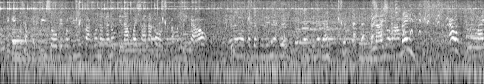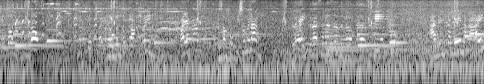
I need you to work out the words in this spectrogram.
Kung bigay mo 10 piso, may pambili pa ako ng ano, tinapay sana ko, saka manikaw. Ito naman pagkasulina, sir. 20 na lang. Malayo ang amin. Ikaw, malayo daw. Bundok. Bundok pa ako eh. Kaya ka, 10 piso na lang. Dalawang piraso na, sir. Dalawang piraso na lang po. Anin kami, nakain.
